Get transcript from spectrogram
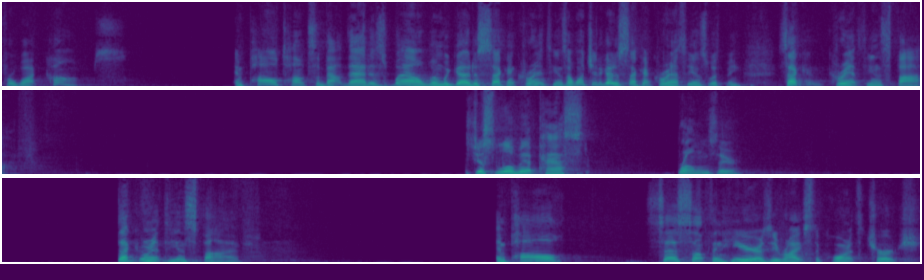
for what comes. And Paul talks about that as well when we go to 2 Corinthians. I want you to go to 2 Corinthians with me. 2 Corinthians 5. It's just a little bit past Romans there. 2 Corinthians 5. And Paul says something here as he writes the Corinth church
